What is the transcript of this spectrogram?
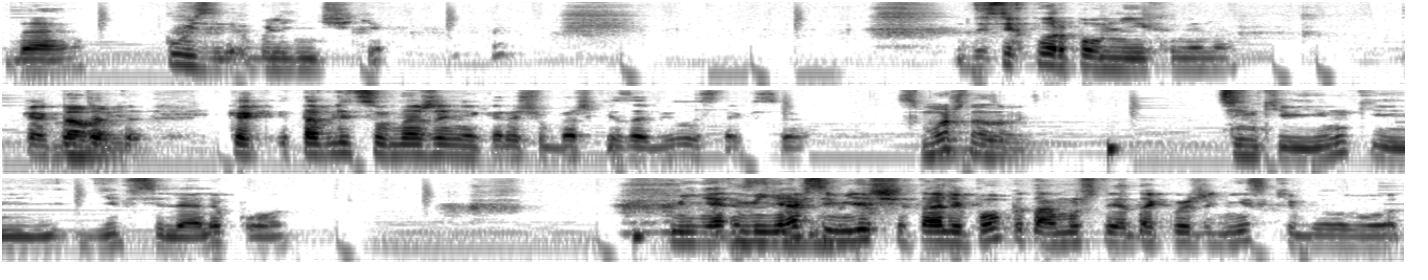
Да. Кузя, блинчики. До сих пор помню их имена. Как Давай. вот это, как таблица умножения, короче, в башке забилась, так все. Сможешь назвать? Тинки Винки, Дипси Ляля По. Меня, меня в семье считали По, потому что я такой же низкий был, вот.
